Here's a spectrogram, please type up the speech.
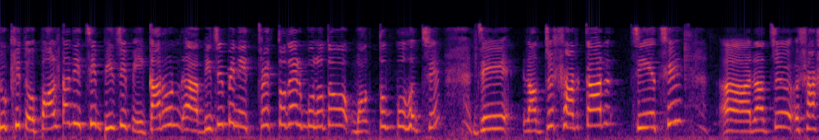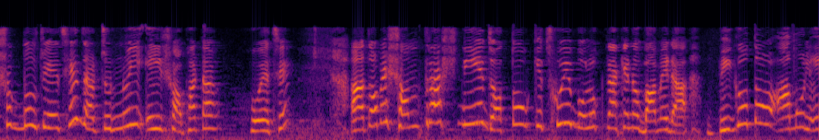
দুঃখিত, পাল্টা দিচ্ছে বিজেপি। কারণ বিজেপি নেতৃত্বদের মূলত বক্তব্য হচ্ছে যে, রাজ্য সরকার চেয়েছে রাজ্য শাসক দল চেয়েছে, যার জন্যই এই সভাটা হয়েছে। তবে সন্ত্রাস নিয়ে যত কিছুই বলুক না কেন বামেরা, বিগত আমলে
